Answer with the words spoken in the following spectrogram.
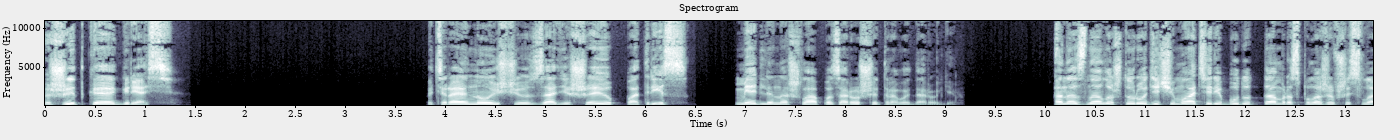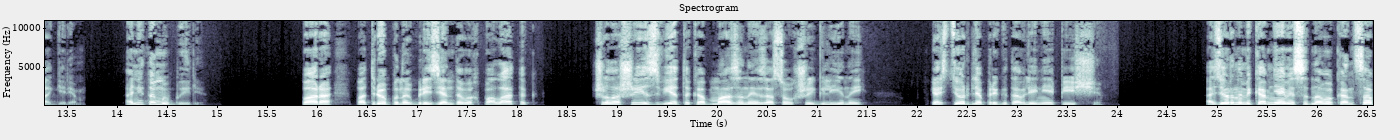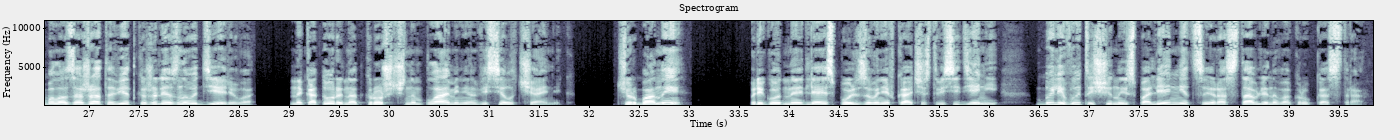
Жидкая грязь. Потирая ноющую сзади шею, Патрис медленно шла по заросшей травой дороге. Она знала, что родичи матери будут там, расположившись лагерем. Они там и были. Пара потрепанных брезентовых палаток, шалаши из веток, обмазанные засохшей глиной, костер для приготовления пищи. Озерными камнями с одного конца была зажата ветка железного дерева, на которой над крошечным пламенем висел чайник. Чурбаны, пригодные для использования в качестве сидений, были вытащены из поленницы и расставлены вокруг костра.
